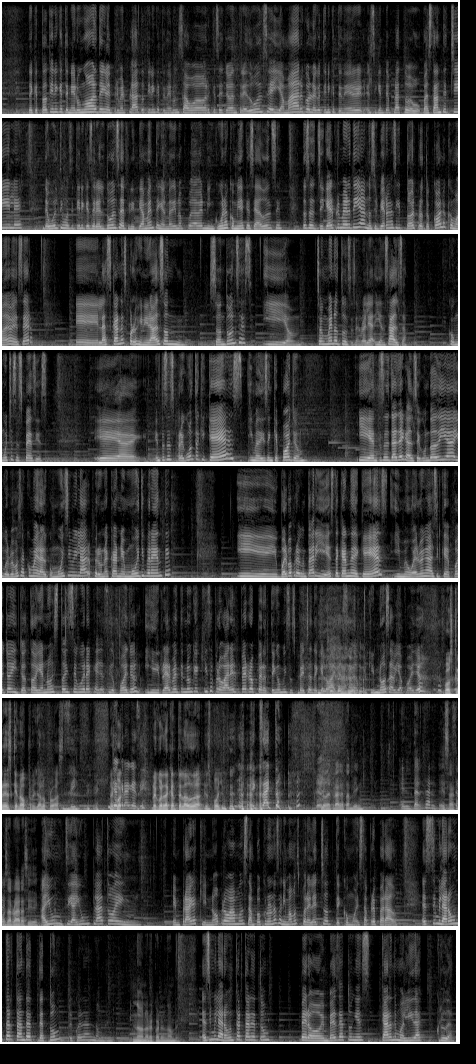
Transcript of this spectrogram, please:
de que todo tiene que tener un orden, el primer plato tiene que tener un sabor, qué sé yo, entre dulce y amargo, luego tiene que tener el siguiente plato bastante chile, de último sí tiene que ser el dulce, definitivamente, en el medio no puede haber ninguna comida que sea dulce. Entonces llegué el primer día, nos sirvieron así todo el protocolo como debe ser. Eh, las carnes por lo general son, son dulces y um, son menos dulces en realidad y en salsa, con muchas especies. Eh, entonces pregunto aquí qué es y me dicen que pollo. Y entonces ya llega el segundo día y volvemos a comer algo muy similar, pero una carne muy diferente. Y vuelvo a preguntar, ¿y esta carne de qué es? Y me vuelven a decir que de pollo y yo todavía no estoy segura que haya sido pollo. Y realmente nunca quise probar el perro, pero tengo mis sospechas de que lo haya sido porque no sabía pollo. Vos crees que no, pero ya lo probaste. Sí, yo creo que sí. Recuerda que ante la duda es pollo. Exacto. Lo de Praga también, El tartar. esa exacto. cosa rara así de... Hay un, sí, hay un plato en, en Praga que no probamos tampoco, no nos animamos por el hecho de cómo está preparado. Es similar a un tartán de, de atún, ¿recuerda el nombre? No, no recuerdo el nombre. Es similar a un tartar de atún, pero en vez de atún es carne molida cruda.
